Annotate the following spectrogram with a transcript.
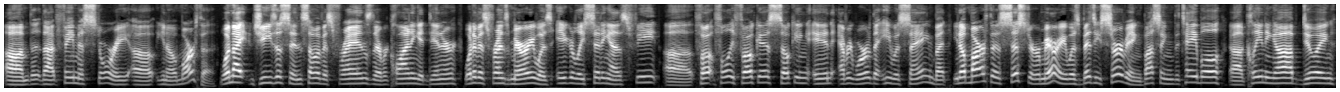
um, th- that famous story, of, you know, Martha. One night, Jesus and some of his friends, they're reclining at dinner. One of his friends, Mary, was eagerly sitting at his feet, uh, fo- fully focused, soaking in every word that he was saying. But, you know, Martha's sister, Mary, was busy serving, bussing the table, uh, cleaning up, doing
